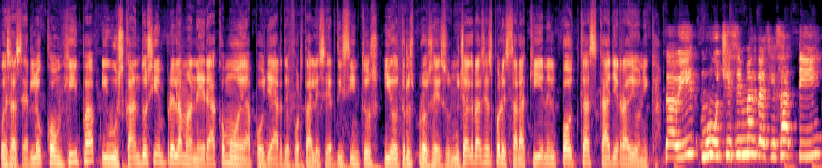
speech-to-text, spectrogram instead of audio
pues hacerlo con hip hop y buscando siempre la manera como de apoyar, de fortalecer distintos y otros procesos. Muchas gracias por estar aquí en el podcast Calle Radiónica. David, muchísimas gracias a ti,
